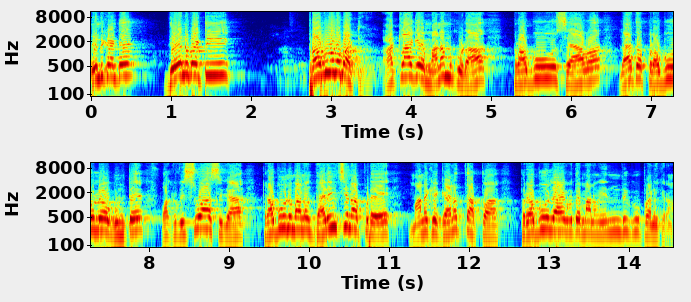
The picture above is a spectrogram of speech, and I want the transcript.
ఎందుకంటే దేన్ని బట్టి? ప్రభువుని బట్టి. అట్లాగే మనం కూడా ప్రభు సేవ లేదా ప్రభువులో ఉంటే ఒక విశ్వాసిగా ప్రభువును మనం ధరించినప్పుడే మనకి ఘనత తప్ప ప్రభు లేకపోతే మనం ఎందుకు పనికిరాం?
